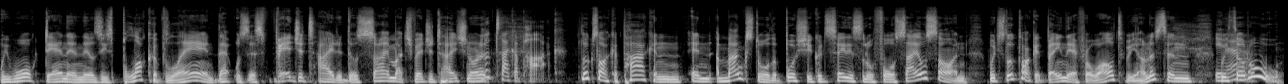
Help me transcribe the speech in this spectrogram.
We walked down there and there was this block of land that was just vegetated. There was so much vegetation on it. Looks like a park. Looks like a park and, and amongst all the bush you could see this little for sale sign, which looked like it'd been there for a while to be honest. And we thought, oh,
